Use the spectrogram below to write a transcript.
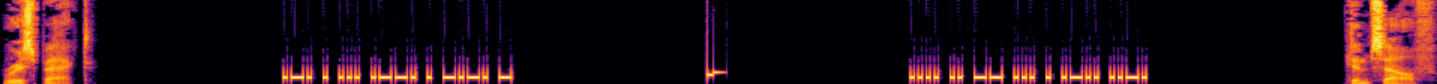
Respect. Himself.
